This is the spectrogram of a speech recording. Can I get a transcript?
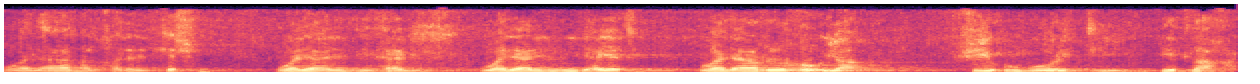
ولا مدخل للكشف ولا للإلهام ولا للولاية ولا للرؤية. في أمور الدين إطلاقا.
